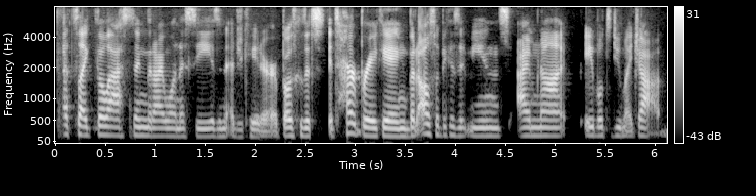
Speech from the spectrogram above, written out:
that's like the last thing that i want to see as an educator both because it's, it's heartbreaking but also because it means i'm not able to do my job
